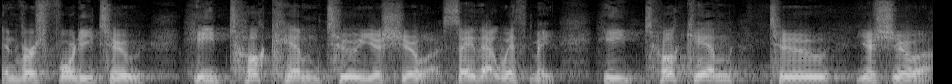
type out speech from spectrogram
In verse 42, he took him to Yeshua. Say that with me. He took him to Yeshua.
